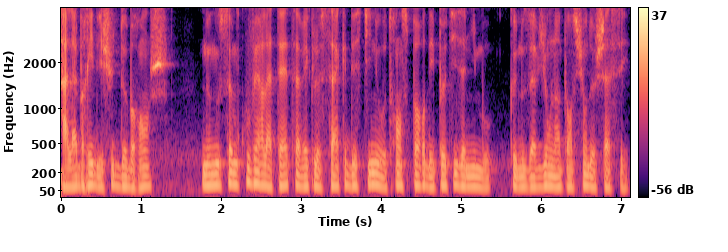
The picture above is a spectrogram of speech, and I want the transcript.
à l'abri des chutes de branches, nous nous sommes couverts la tête avec le sac destiné au transport des petits animaux que nous avions l'intention de chasser.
